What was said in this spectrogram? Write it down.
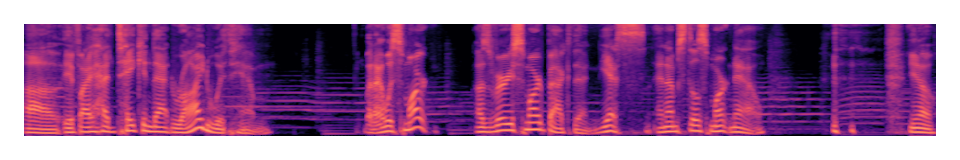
uh, if I had taken that ride with him. But I was smart. I was very smart back then. Yes. And I'm still smart now. You know.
